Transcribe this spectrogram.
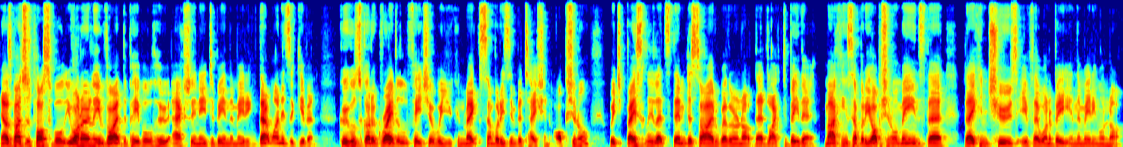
Now, as much as possible, you want to only invite the people who actually need to be in the meeting. That one is a given. Google's got a great little feature where you can make somebody's invitation optional, which basically lets them decide whether or not they'd like to be there. Marking somebody optional means that they can choose if they want to be in the meeting or not.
